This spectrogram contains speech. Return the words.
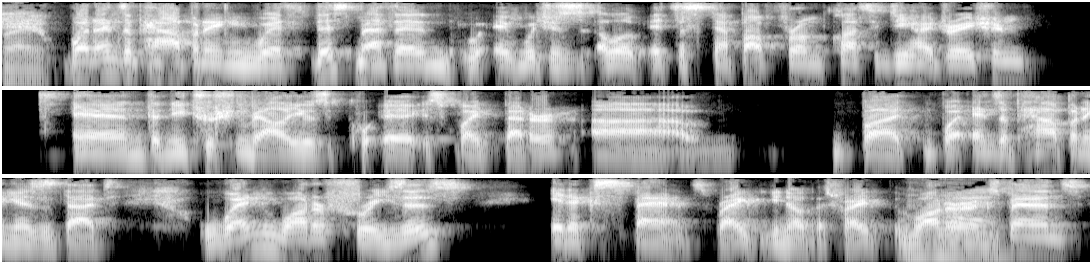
Right. what ends up happening with this method, which is a little, it's a step up from classic dehydration, and the nutrition value is is quite better. Um, but what ends up happening is that when water freezes, it expands, right? You know this, right? The water Right. expands,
